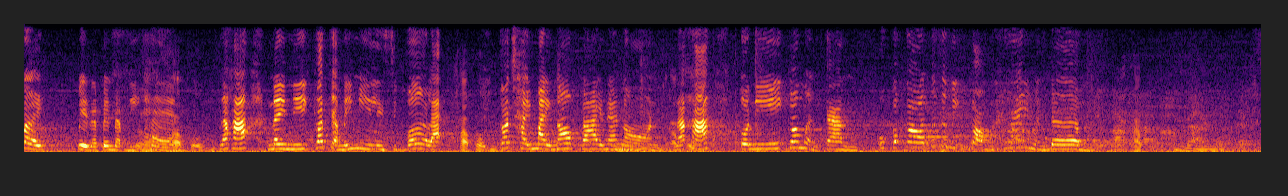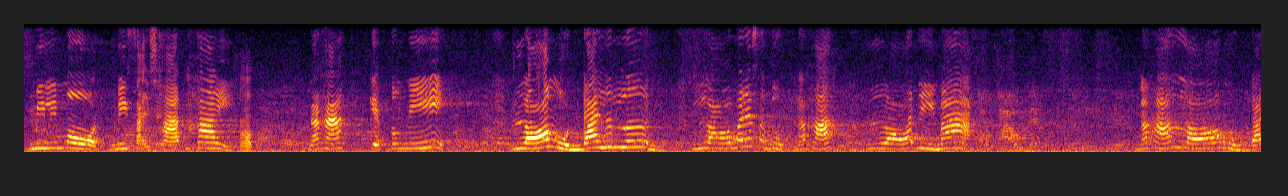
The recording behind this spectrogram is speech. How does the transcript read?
เลย เปลี่ยนมาเป็นแบบนี้แทนครับผมนะคะ ในนี้ก็จะไม่มีรีซิเวอร์แล้วครับผมก็ใช้ไม้นอกได้แน่นอนครับนะคะ ตัวนี้ก็เหมือนกัน อุปกรณ์ก็จะมีกล่องให้เหมือนเดิมนะครับอืมมีรีโมทมีสายชาร์จให้ครับนะคะ เก็บตรงนี้ ล้อหมุนได้ลื่นๆ ล้อไม่ได้สะดุดนะคะ ล้อดีมากนะคะ ล้อหมุนได้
